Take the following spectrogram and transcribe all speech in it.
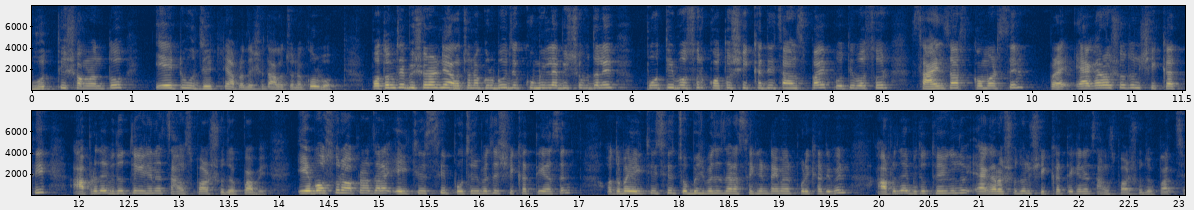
ভর্তি সংক্রান্ত এ টু জেড নিয়ে আপনাদের সাথে আলোচনা করব। প্রথম যে বিষয়টা নিয়ে আলোচনা করব, যে কুমিল্লা বিশ্ববিদ্যালয়ে প্রতি বছর কত শিক্ষার্থী চান্স পায়? প্রতি বছর সায়েন্স, আর্টস, কমার্সের প্রায় এগারোশো জন শিক্ষার্থী আপনাদের ভিতর থেকে এখানে চান্স পাওয়ার সুযোগ পাবে। এবছরও আপনারা যারা এইচএসসি পঁচিশ ব্যাচের শিক্ষার্থী আছেন অথবা এইচএসসি চব্বিশ ব্যাচে যারা সেকেন্ড টাইমের পরীক্ষা দেবেন, আপনাদের ভিতর থেকে কিন্তু এগারোশো জন শিক্ষার্থী এখানে চান্স পাওয়ার সুযোগ পাচ্ছে।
